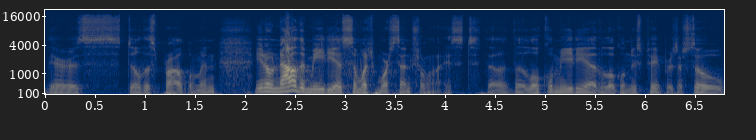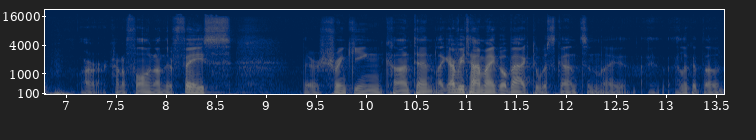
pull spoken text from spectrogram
there is still this problem, and you know now the media is so much more centralized. the The local media, the local newspapers are so are kind of falling on their face they're shrinking content. Like every time I go back to Wisconsin, I, I look at the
